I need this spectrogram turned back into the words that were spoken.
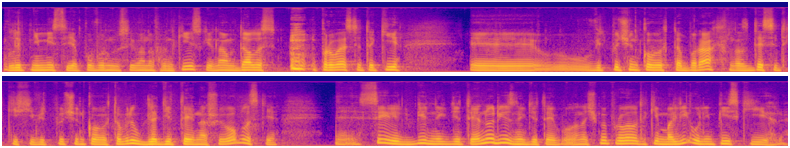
в липні місяці я повернувся в Івано-Франківськ, і нам вдалося провести такі у відпочинкових таборах. У нас 10 таких відпочинкових таборів для дітей нашої області. Е, Сиріт, бідних дітей, ну різних дітей було. Значить, ми провели такі малі Олімпійські ігри.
